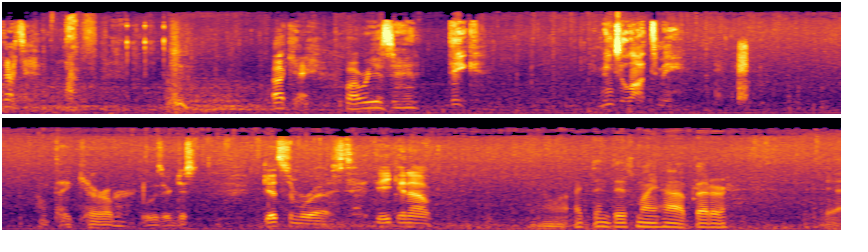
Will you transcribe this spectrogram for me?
That's it. Okay, what were you saying? Deke. It means a lot to me. I'll take care of her. Boozer, just get some rest. Deacon out. Oh, I think this might have better. Yeah.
